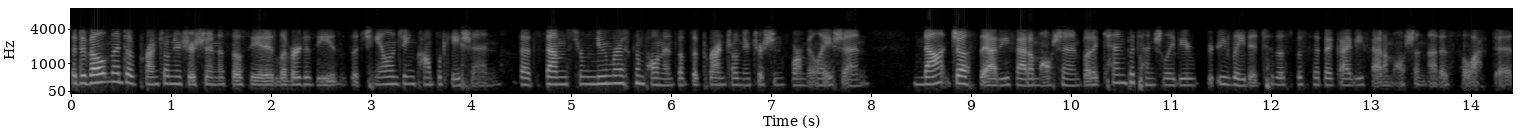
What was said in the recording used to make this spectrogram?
The development of parenteral nutrition associated liver disease is a challenging complication that stems from numerous components of the parenteral nutrition formulation, not just the IV fat emulsion, but it can potentially be related to the specific IV fat emulsion that is selected.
